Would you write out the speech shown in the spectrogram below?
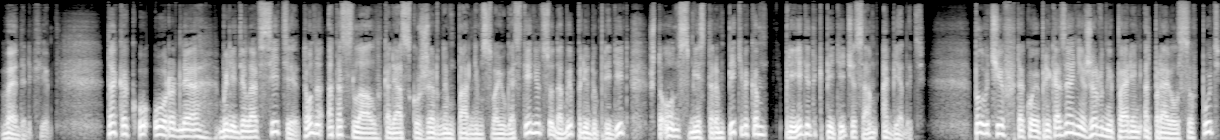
в Эдельфи. Так как у Уродля были дела в сети, то он отослал коляску с жирным парнем в свою гостиницу, дабы предупредить, что он с мистером Пиквиком приедет к пяти часам обедать. Получив такое приказание, жирный парень отправился в путь,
